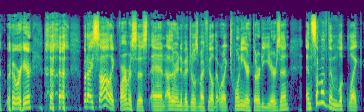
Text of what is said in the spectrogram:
We're here." but I saw like pharmacists and other individuals in my field that were like 20 or 30 years in, and some of them looked like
